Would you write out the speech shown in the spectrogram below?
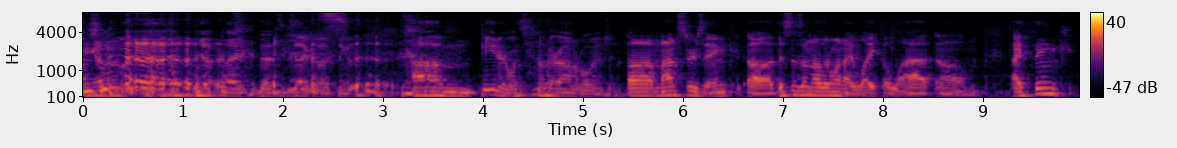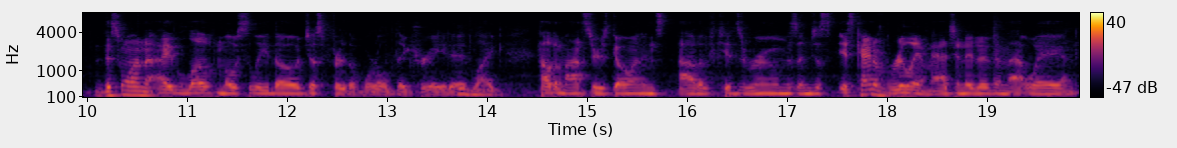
you're thinking of? absolutely. yeah, yeah that, that's exactly what I was thinking. Um, Peter, what's another honorable mention? Uh, Monsters Inc. Uh, this is another one I like a lot. Um, I think this one I love mostly though, just for the world they created, like how the monsters go in and out of kids' rooms, and just it's kind of really imaginative in that way. And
